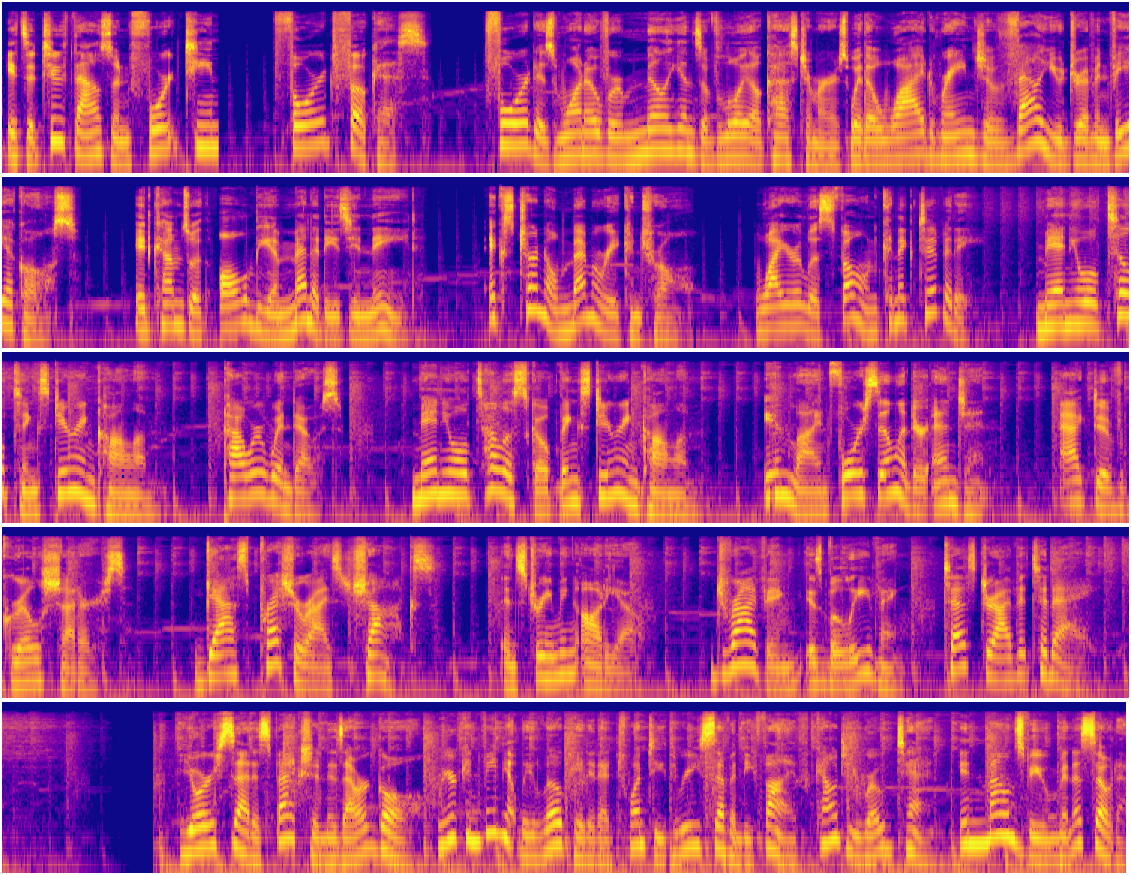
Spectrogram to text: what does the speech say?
It's a 2014 Ford Focus. Ford has won over millions of loyal customers with a wide range of value driven vehicles. It comes with all the amenities you need external memory control, wireless phone connectivity, manual tilting steering column, power windows, manual telescoping steering column, inline four cylinder engine, active grille shutters, gas pressurized shocks, and streaming audio. Driving is believing. Test drive it today. Your satisfaction is our goal. We're conveniently located at 2375 County Road 10 in Mounds View, Minnesota.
